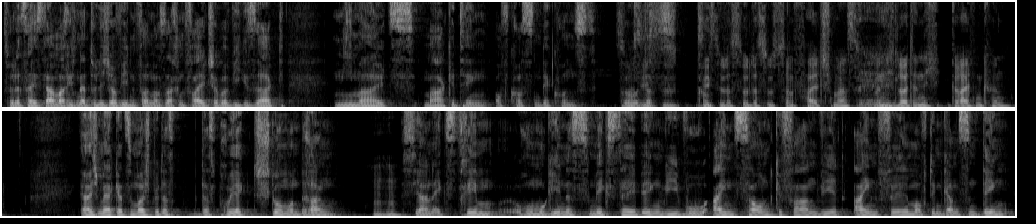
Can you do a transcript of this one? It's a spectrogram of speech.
So, das heißt, da mache ich natürlich auf jeden Fall noch Sachen falsch, aber wie gesagt, niemals Marketing auf Kosten der Kunst. So, siehst, du, siehst du das so, dass du es dann falsch machst, wenn dich Leute nicht greifen können? Ja, ich merke ja zum Beispiel, dass das Projekt Sturm und Drang, Mhm. Ist ja ein extrem homogenes Mixtape irgendwie, wo ein Sound gefahren wird, ein Film auf dem ganzen Ding,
